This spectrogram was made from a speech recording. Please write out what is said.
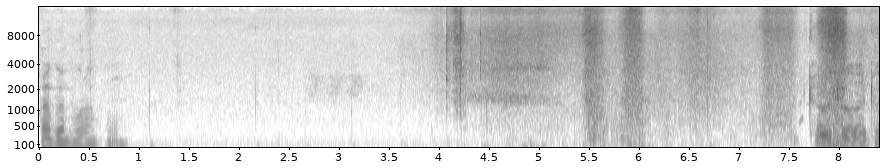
얼굴 보라고. 두두두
